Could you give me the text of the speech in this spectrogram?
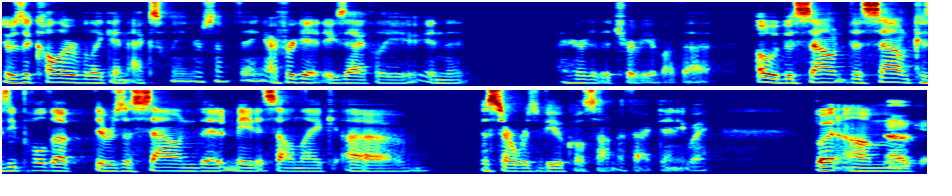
it was a color of like an X-wing or something. I forget exactly. In the I heard of the trivia about that. Oh, the sound, the sound, because he pulled up. There was a sound that made it sound like um, a Star Wars vehicle sound effect. Anyway, but um, Okay,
